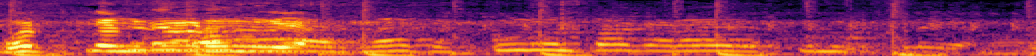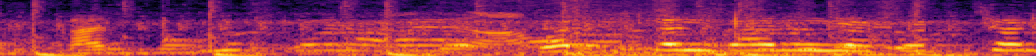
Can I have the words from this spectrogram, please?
पटकन काढून घ्या पटकन काढून घ्या पटकन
